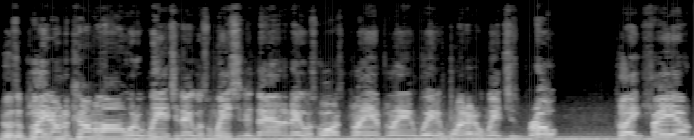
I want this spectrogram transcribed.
It was a plate on the come along with a winch and they was winching it down and they was horse playing, playing with it. One of the winches broke, plate fell,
